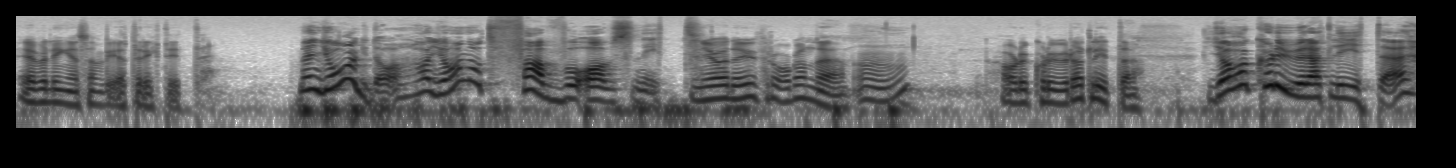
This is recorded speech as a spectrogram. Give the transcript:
det är väl ingen som vet riktigt. Men jag då? Har jag något favvo-avsnitt? Ja, det är ju frågan det. Mm. Har du klurat lite? Jag har klurat lite,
